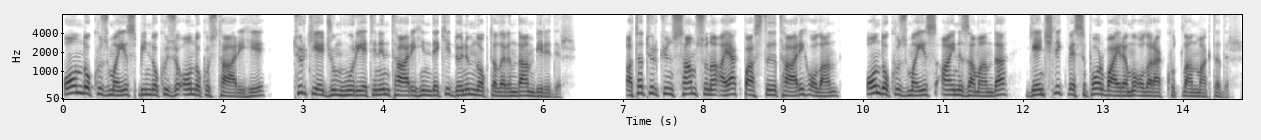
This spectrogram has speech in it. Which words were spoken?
19 Mayıs 1919 tarihi, Türkiye Cumhuriyeti'nin tarihindeki dönüm noktalarından biridir. Atatürk'ün Samsun'a ayak bastığı tarih olan 19 Mayıs aynı zamanda Gençlik ve Spor Bayramı olarak kutlanmaktadır.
